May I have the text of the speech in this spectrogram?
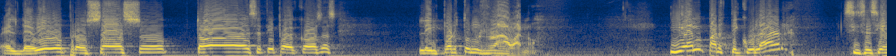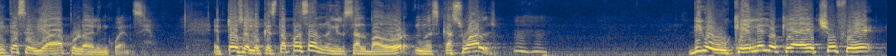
el debido proceso, todo ese tipo de cosas, le importa un rábano. Y en particular, si se siente asediada por la delincuencia. Entonces, lo que está pasando en El Salvador no es casual. Digo, Bukele lo que ha hecho fue,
